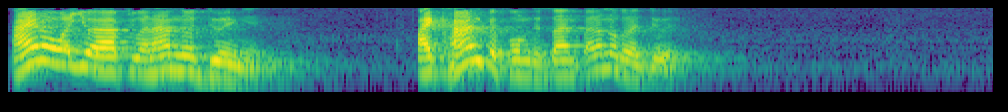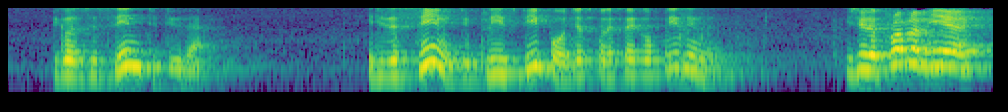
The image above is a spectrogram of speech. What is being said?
I know what you are up to, and I'm not doing it. I can't perform the sign, but I'm not going to do it. Because it's a sin to do that. It is a sin to please people just for the sake of pleasing them. You see, the problem here,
